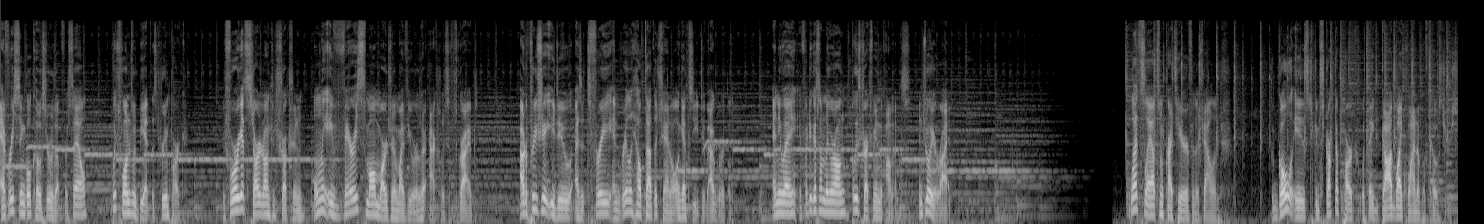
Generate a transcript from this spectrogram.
every single coaster was up for sale, which ones would be at this dream park? Before we get started on construction, only a very small margin of my viewers are actually subscribed. I would appreciate you do, as it's free and really helps out the channel against the YouTube algorithm. Anyway, if I do get something wrong, please correct me in the comments. Enjoy your ride. Let's lay out some criteria for the challenge. The goal is to construct a park with a godlike lineup of coasters.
